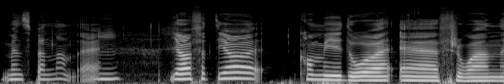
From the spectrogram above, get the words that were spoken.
men spännande. Ja, för att jag kommer ju då eh, från,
